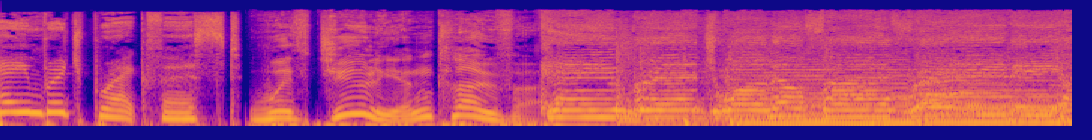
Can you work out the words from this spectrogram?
Cambridge Breakfast. with Julian Clover. Cambridge 105 Radio.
